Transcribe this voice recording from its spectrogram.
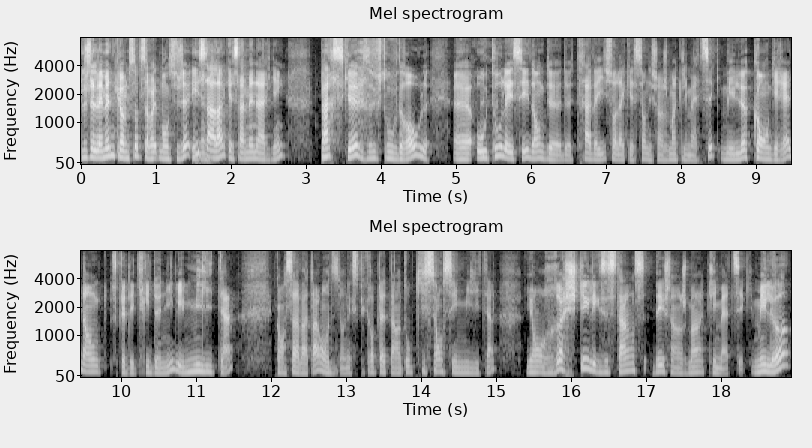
je l'amène comme ça, puis ça va être mon sujet. Et ça a l'air que ça mène à rien. Parce que, c'est ça que je trouve drôle, euh, a essayé donc de, de travailler sur la question des changements climatiques, mais le Congrès, donc ce que décrit Denis, les militants conservateurs, on, dit, on expliquera peut-être tantôt qui sont ces militants, ils ont rejeté l'existence des changements climatiques. Mais là,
